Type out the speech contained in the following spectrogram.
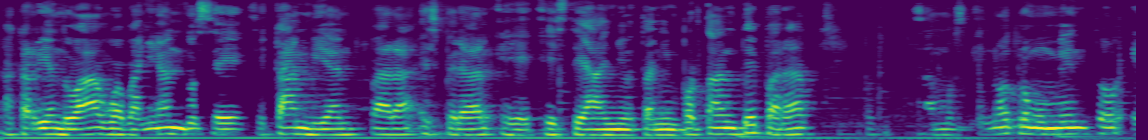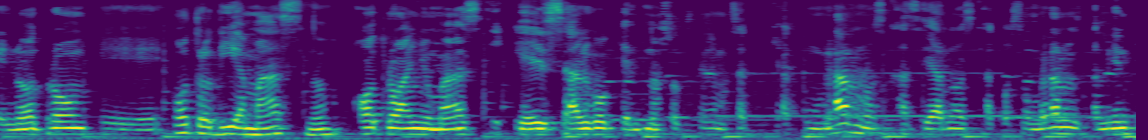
acarreando agua, bañándose, se cambian para esperar eh, este año tan importante para porque pensamos en otro momento, en otro, eh, otro día más, ¿no? Otro año más y que es algo que nosotros tenemos que acostumbrarnos, hacernos, acostumbrarnos también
